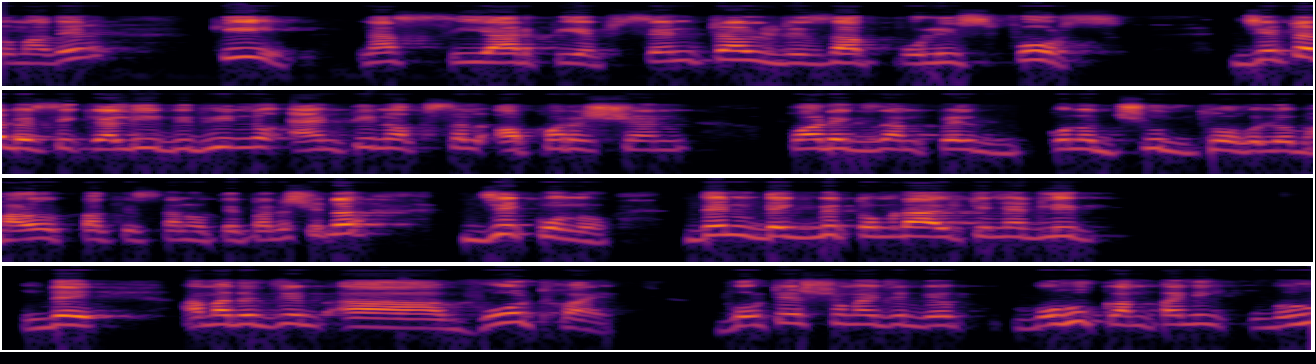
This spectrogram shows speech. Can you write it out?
তোমাদের কি? না CRPF central reserve police force যেটা বেসিক্যালি বিভিন্ন anti Naxal operation for example কোন যুদ্ধ হলো, ভারত পাকিস্তান হতে পারে, সেটা যে কোনো দেন দেখবে তোমরা আলটিমেটলি আমাদের যে ভোট হয় ভোটের সময় যে বহু কোম্পানি বহু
